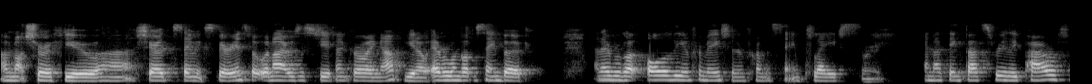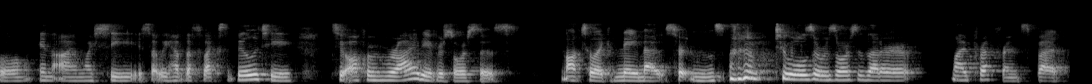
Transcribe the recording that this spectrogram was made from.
i'm not sure if you uh, shared the same experience but when i was a student growing up you know everyone got the same book and everyone got all of the information from the same place right. and i think that's really powerful in imyc is that we have the flexibility to offer a variety of resources not to like name out certain tools or resources that are my preference, but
